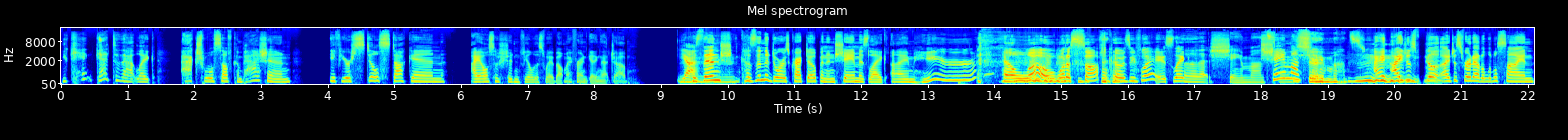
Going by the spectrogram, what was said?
you can't get to that like actual self compassion if you're still stuck in I also shouldn't feel this way about my friend getting that job. Yeah. Because then, because then the door is cracked open, and shame is like, "I'm here. Hello, what a soft, cozy place." Like, Oh, that shame monster. shame monster. Shame monster. I, I just built. I just wrote out a little sign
